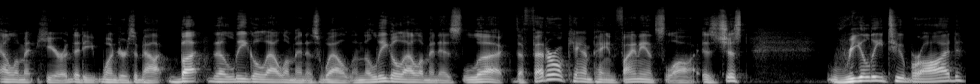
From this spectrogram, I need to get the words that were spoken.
element here that he wonders about, but the legal element as well. And the legal element is look, the federal campaign finance law is just really too broad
